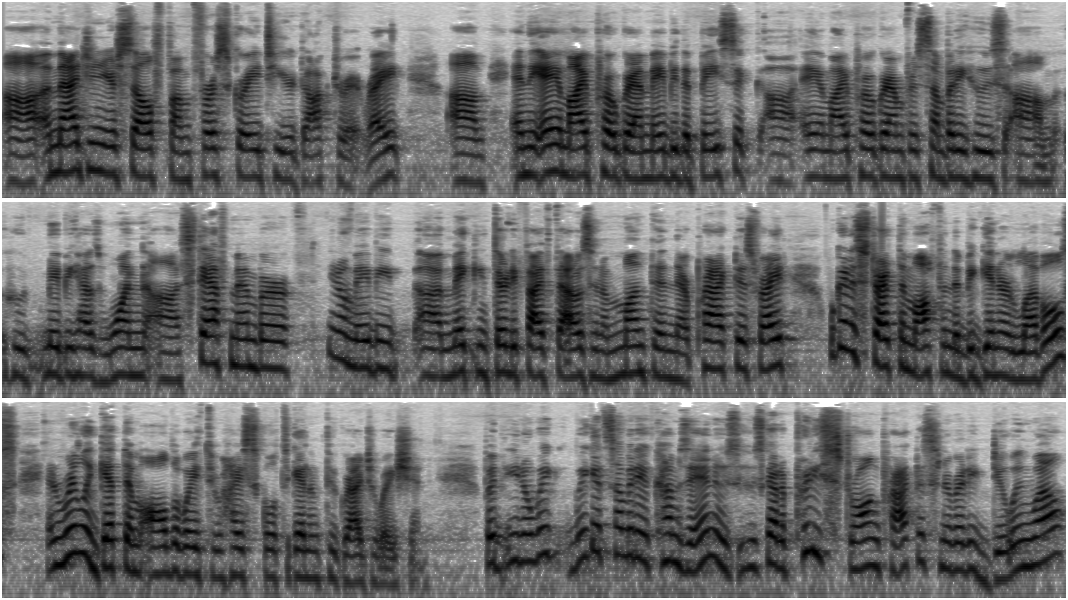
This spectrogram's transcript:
uh, imagine yourself from first grade to your doctorate, right? Um, and the AMI program, maybe the basic uh, AMI program for somebody who's um, who maybe has one uh, staff member, you know, maybe uh, making thirty-five thousand a month in their practice, right? We're going to start them off in the beginner levels and really get them all the way through high school to get them through graduation. But you know, we, we get somebody who comes in who's, who's got a pretty strong practice and already doing well.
